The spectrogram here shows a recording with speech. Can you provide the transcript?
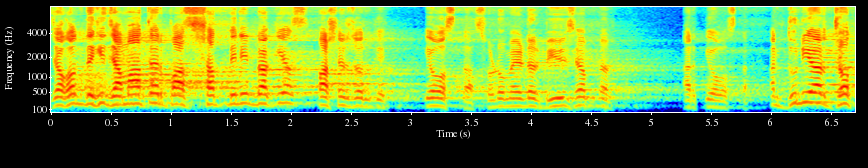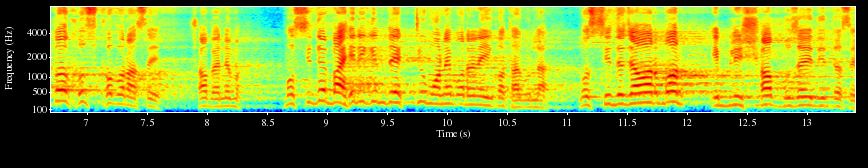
যখন দেখি জামাতের পাঁচ, সাত মিনিট বাকি আছে, পাশের জনকে, কি অবস্থা? ছোট মেয়েটার বিয়ে হয়েছে আপনার? আর কি অবস্থা? মানে দুনিয়ার যত খোঁজ খবর আছে, সব এনে মসজিদের বাহিরে কিন্তু একটু মনে পড়ে না এই কথাগুলা। মসজিদে যাওয়ার পর ইবলিশ সব বুঝাই দিতেছে,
